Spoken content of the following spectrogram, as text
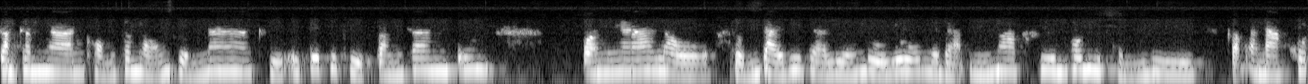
การทำงานของสมองส่วนหน้าคือ executive function ซึ่ง ตอนนี้เราสนใจที่จะเลี้ยงดูลูกในแบบนี้มากขึ้น เพราะมีผลดีกับอนาคต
